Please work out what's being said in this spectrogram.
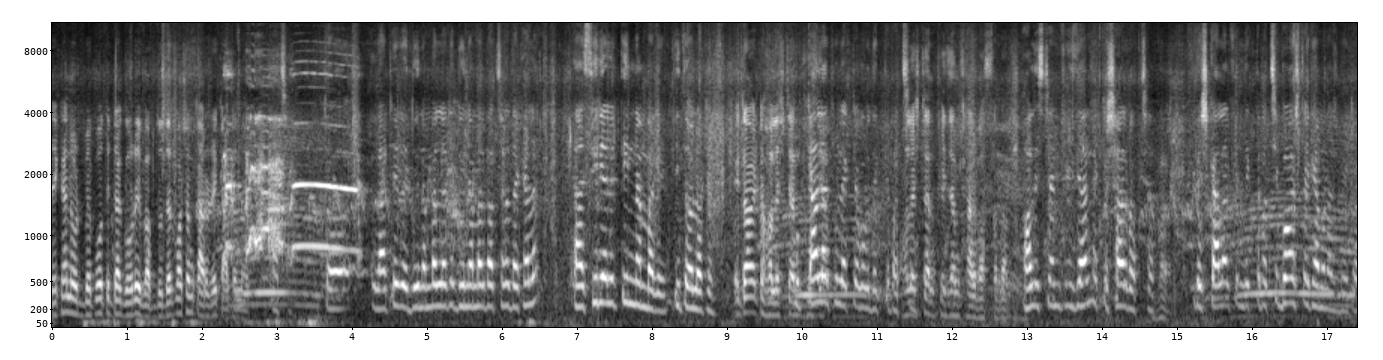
যেখানে উঠবে প্রতিটা গরুই বাপ দুধের পশম কারোরই কাটে না। আচ্ছা। তো লাটের দুই নাম্বার লাটের দুই নাম্বার বাচ্চাটা দেখালাম। সিরিয়ালের তিন নাম্বারে দ্বিতীয় লটের। এটাও একটা হলস্টাইন কালারফুল একটা গরু দেখতে পাচ্ছি। হলস্টাইন ফিজাম সার বাচ্চা বাপ হলিস্টাইন ফ্রিজান একটা সার বাচ্চা। হ্যাঁ। বেশ কালারফুল দেখতে পাচ্ছি। বয়সটা কেমন আসবে এটা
